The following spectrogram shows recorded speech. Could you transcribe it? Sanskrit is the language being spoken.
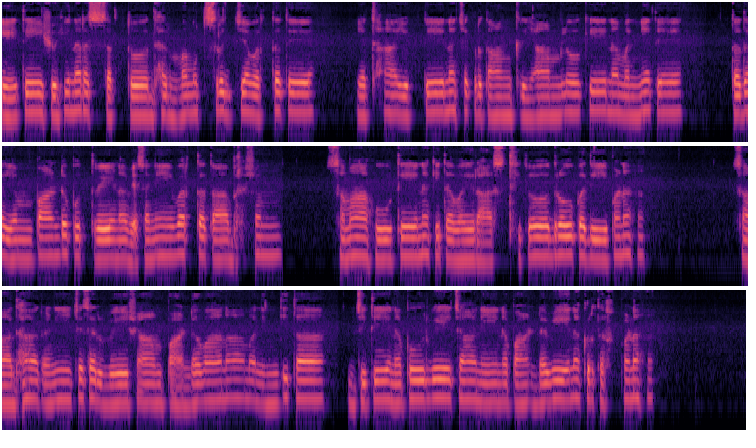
एतेषु हि नरः सक्तो धर्ममुत्सृज्य वर्तते। यथा युक्तेन च कृतां क्रियां लोकेन मन्यते। तदयं पाण्डुपुत्रेण व्यसने वर्तता भृशम्। समाहूतेन कितवैरास्थितो द्रौपदीपणः साधारणी च सर्वेषां पाण्डवानामनिन्दिता जितेन पूर्वे चानेन पाण्डवेन कृतः पणः।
